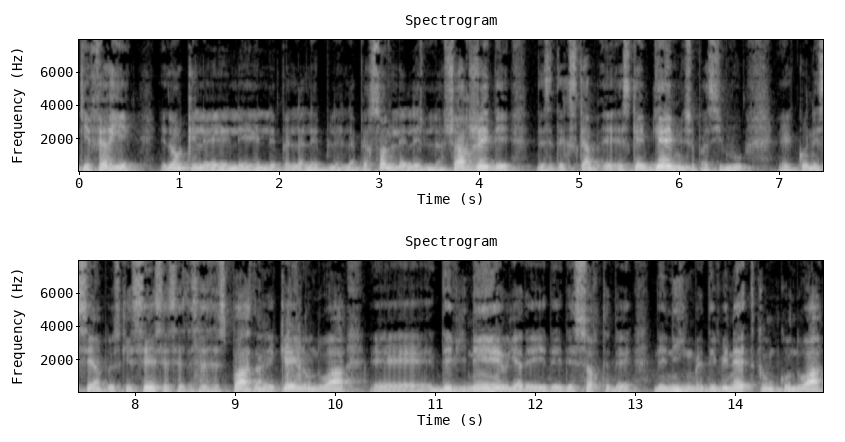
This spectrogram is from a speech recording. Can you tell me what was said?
qui est férié. Et donc, la, personne, la chargée de, de cet escape, game, je ne sais pas si vous euh, connaissez un peu ce que c'est, c'est cet espace dans lequel on doit euh, deviner, où il y a des, des, des sortes d'énigmes, devinettes qu'on doit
